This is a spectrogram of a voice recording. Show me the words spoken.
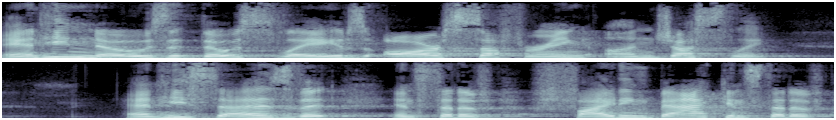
And he knows that those slaves are suffering unjustly. And he says that instead of fighting back, instead of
